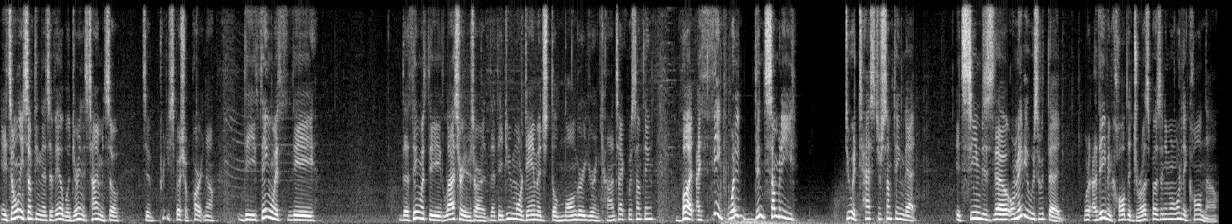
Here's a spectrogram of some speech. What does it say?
it's only something that's available during this time, and so it's a pretty special part. Now, the thing with the the thing with the lacerators are that they do more damage the longer you're in contact with something. But I think what did didn't somebody do a test or something that it seemed as though, or maybe it was with the what are they even called the Druzhbas anymore? What are they called now?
